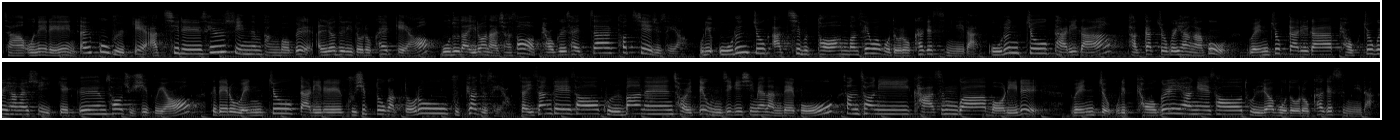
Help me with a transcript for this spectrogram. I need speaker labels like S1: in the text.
S1: 자, 오늘은 짧고 굵게 아치를 세울 수 있는 방법을 알려드리도록 할게요. 모두 다 일어나셔서 벽을 살짝 터치해주세요. 우리 오른쪽 아치부터 한번 세워보도록 하겠습니다. 오른쪽 다리가 바깥쪽을 향하고 왼쪽 다리가 벽 쪽을 향할 수 있게끔 서주시고요. 그대로 왼쪽 다리를 90도 각도로 굽혀주세요. 자, 이 상태에서 골반은 절대 움직이시면 안 되고 천천히 가슴과 머리 를 왼쪽 우리 벽을 향해서 돌려보도록 하겠습니다.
